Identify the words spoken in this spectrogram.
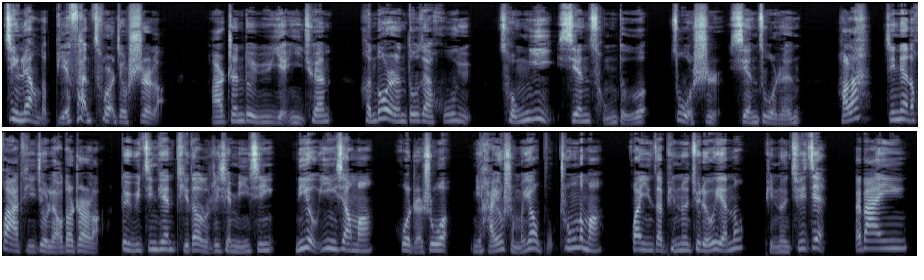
尽量的别 犯错就是了。而针对于演艺圈，很多人都在呼吁：从艺先从德，做事先做人。好了，今天的话题就聊到这儿了。对于今天提到的这些明星，你有印象吗？或者说你还有什么要补充的吗？欢迎在评论区留言哦。评论区见，拜拜。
